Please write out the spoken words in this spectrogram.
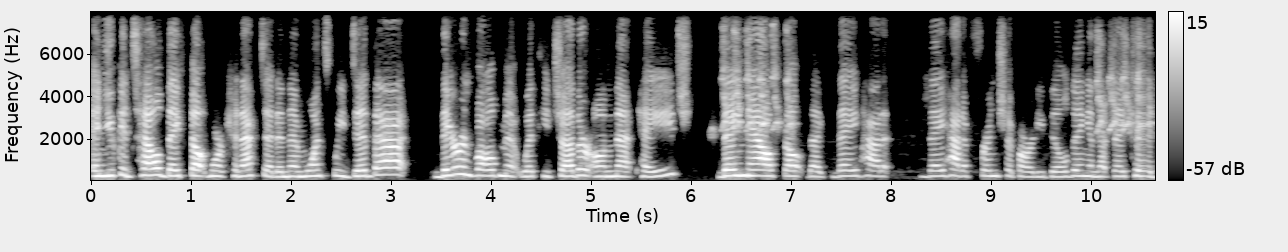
And you could tell they felt more connected. And then once we did that, their involvement with each other on that page, they now felt like they had they had a friendship already building and that they could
